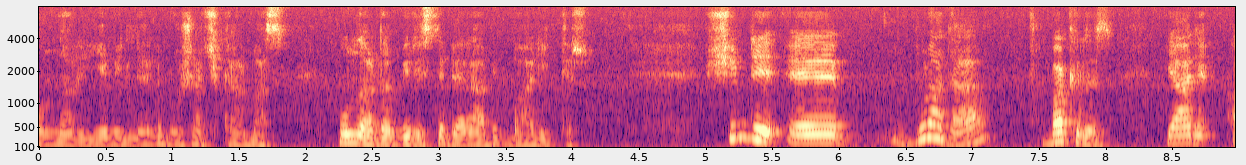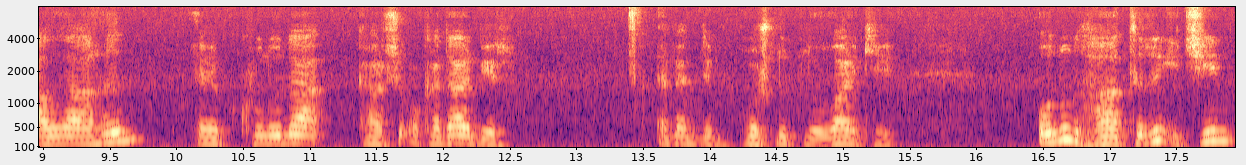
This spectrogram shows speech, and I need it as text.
onların yeminlerini boşa çıkarmaz. Bunlardan birisi de Bera bin Malik'tir. Şimdi e, burada bakınız yani Allah'ın e, kuluna karşı o kadar bir efendim hoşnutluğu var ki onun hatırı için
